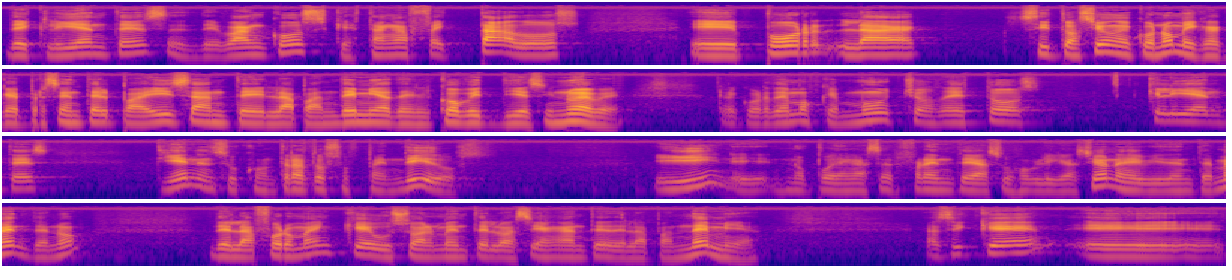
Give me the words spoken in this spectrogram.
de clientes de bancos que están afectados eh, por la situación económica que presenta el país ante la pandemia del COVID-19. Recordemos que muchos de estos clientes tienen sus contratos suspendidos y no pueden hacer frente a sus obligaciones, evidentemente, ¿no? De la forma en que usualmente lo hacían antes de la pandemia. Así que eh,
